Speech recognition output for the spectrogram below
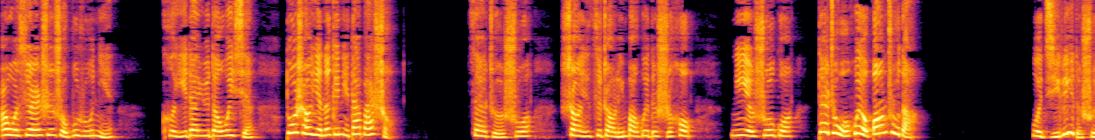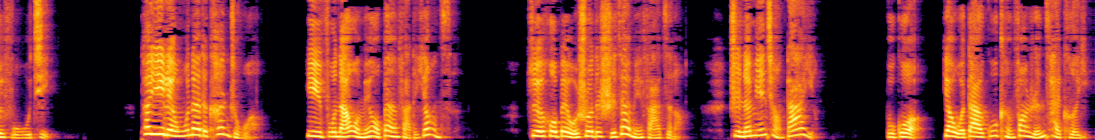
而我虽然身手不如你，可一旦遇到危险，多少也能给你搭把手。再者说，上一次找林宝贵的时候，你也说过带着我会有帮助的。我极力的说服无忌，他一脸无奈的看着我，一副拿我没有办法的样子。最后被我说的实在没法子了，只能勉强答应。不过要我大姑肯放人才可以。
